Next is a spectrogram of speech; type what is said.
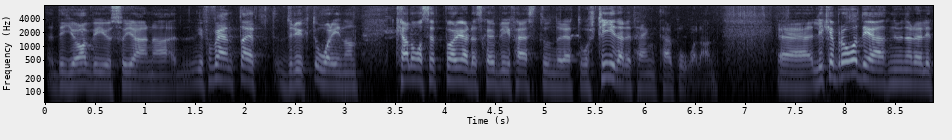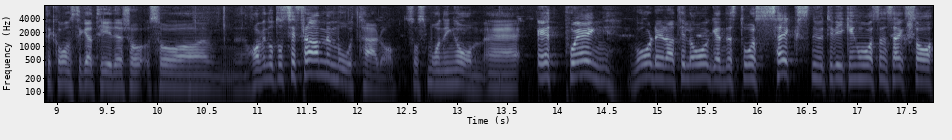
Det gör vi ju så gärna. Vi får vänta ett drygt år innan kalaset börjar. Det ska ju bli fest under ett års tid är det tänkt här på Åland. Eh, lika bra det, nu när det är lite konstiga tider, så, så har vi något att se fram emot här då, så småningom. Eh, ett poäng vardera till lagen. Det står sex nu till Vikingåsen 6A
